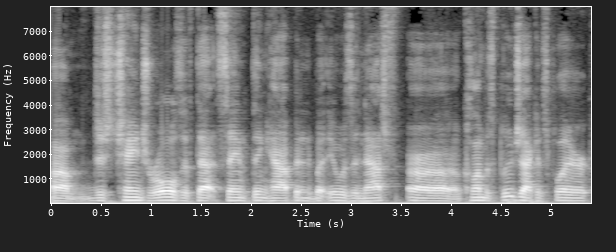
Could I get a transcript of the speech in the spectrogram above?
Um, just change roles if that same thing happened, but it was a Nash uh, Columbus Blue Jackets player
